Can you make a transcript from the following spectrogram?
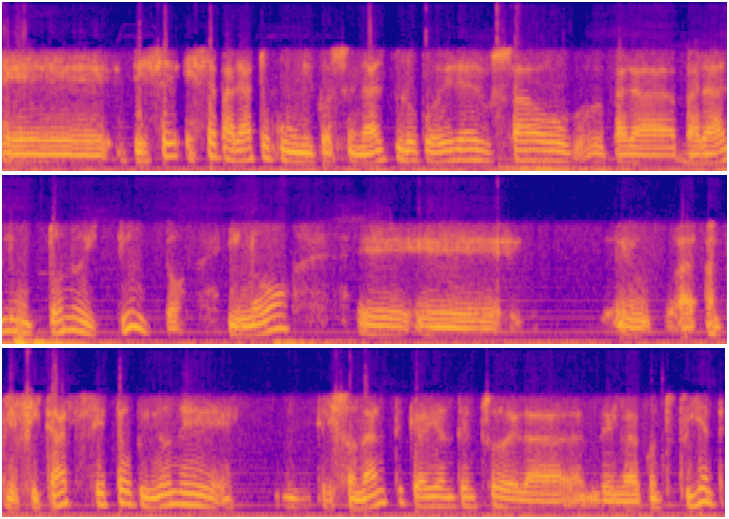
Eh, ese, ese aparato comunicacional tú lo podrías haber usado para, para darle un tono distinto y no eh, eh, amplificar ciertas opiniones disonantes que habían dentro de la, de la constituyente.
